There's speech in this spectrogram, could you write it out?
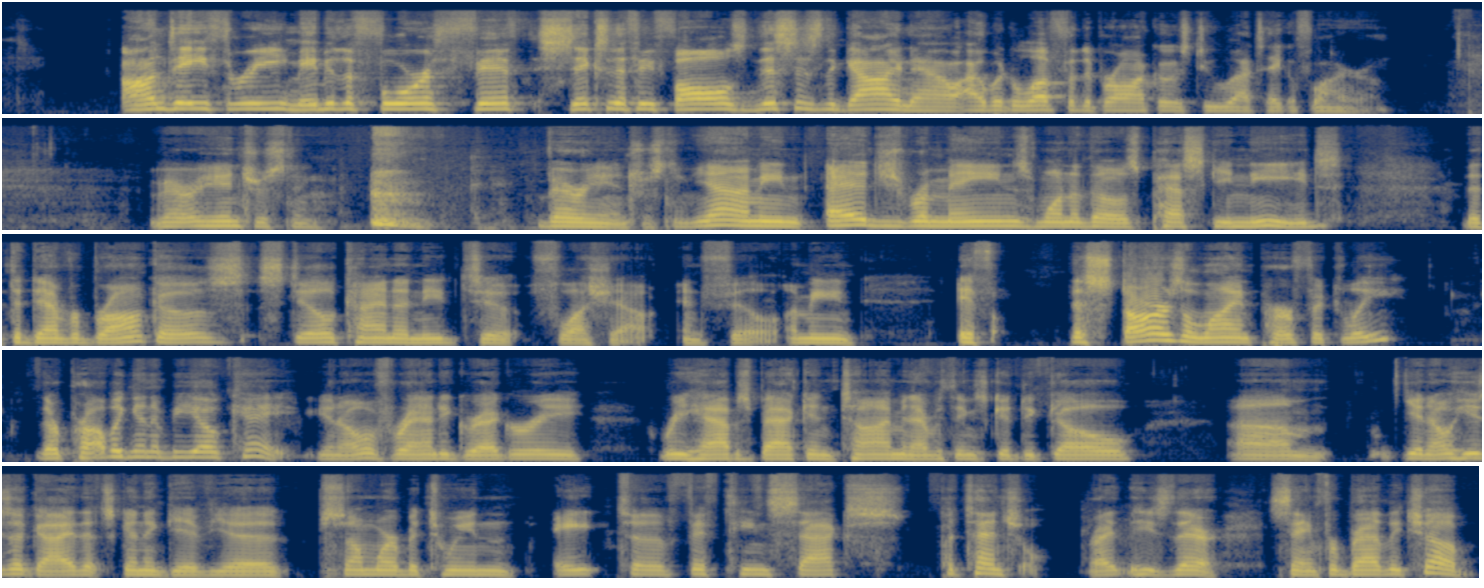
on day three, maybe the fourth, fifth, sixth, if he falls, this is the guy now. I would love for the Broncos to uh, take a flyer on. Very interesting. Very interesting. Yeah, I mean, edge remains one of those pesky needs that the Denver Broncos still kind of need to flush out and fill. I mean, if the stars align perfectly, they're probably going to be okay. You know, if Randy Gregory rehabs back in time and everything's good to go, um, you know, he's a guy that's going to give you somewhere between eight to 15 sacks potential, right? He's there. Same for Bradley Chubb.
